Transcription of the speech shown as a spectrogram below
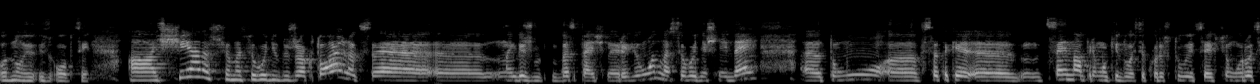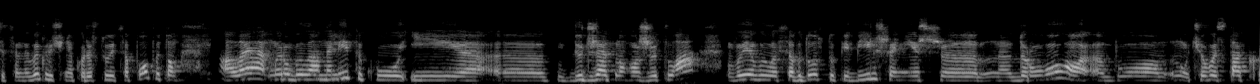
одною із опцій. А ще що на сьогодні дуже актуально, це е, найбільш безпечний регіон на сьогоднішній день. Е, Тому е, все-таки е, цей напрямок і досі користується, і в цьому році це не виключення, користується попитом. Але ми робили аналітику, і бюджетного житла виявилося в доступі більше ніж дорогого, бо ну чогось так.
